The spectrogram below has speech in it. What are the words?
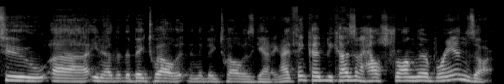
to uh, you know that the Big 12 than the Big 12 is getting. I think because of how strong their brands are.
